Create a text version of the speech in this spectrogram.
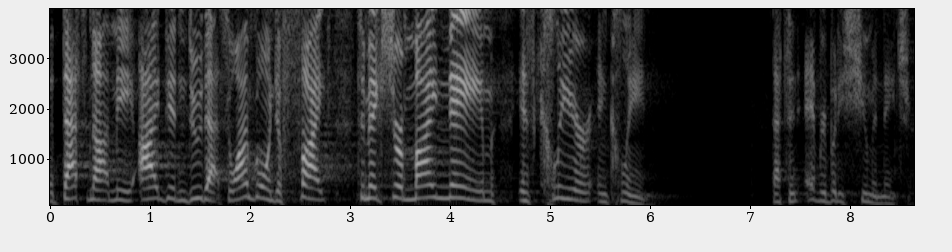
that that's not me. I didn't do that. So I'm going to fight to make sure my name is clear and clean. That's in everybody's human nature.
